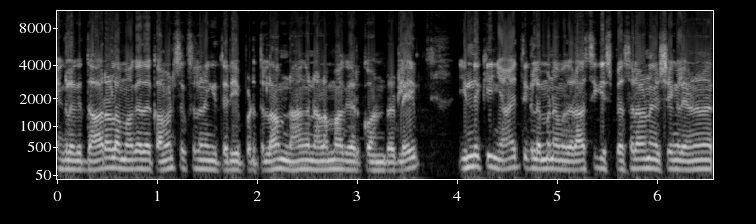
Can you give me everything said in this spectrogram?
எங்களுக்கு தாராளமாக அதை கமெண்ட் செக்ஷனில் நீங்கள் தெரியப்படுத்தலாம். நாங்கள் நலமாக இருக்கோம் நண்பர்களே. இன்றைக்கி ஞாயிற்றுக்கிழமை நமது ராசிக்கு ஸ்பெஷலான விஷயங்கள் என்னென்ன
